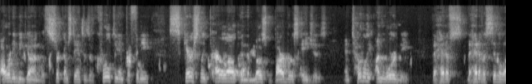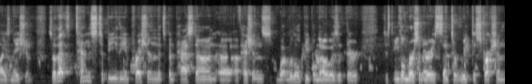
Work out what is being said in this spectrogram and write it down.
already begun with circumstances of cruelty and perfidy scarcely parallel in the most barbarous ages and totally unworthy the head of the head of a civilized nation. So that tends to be the impression that's been passed down uh, of Hessians. What little people know is that they're just evil mercenaries sent to wreak destruction.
